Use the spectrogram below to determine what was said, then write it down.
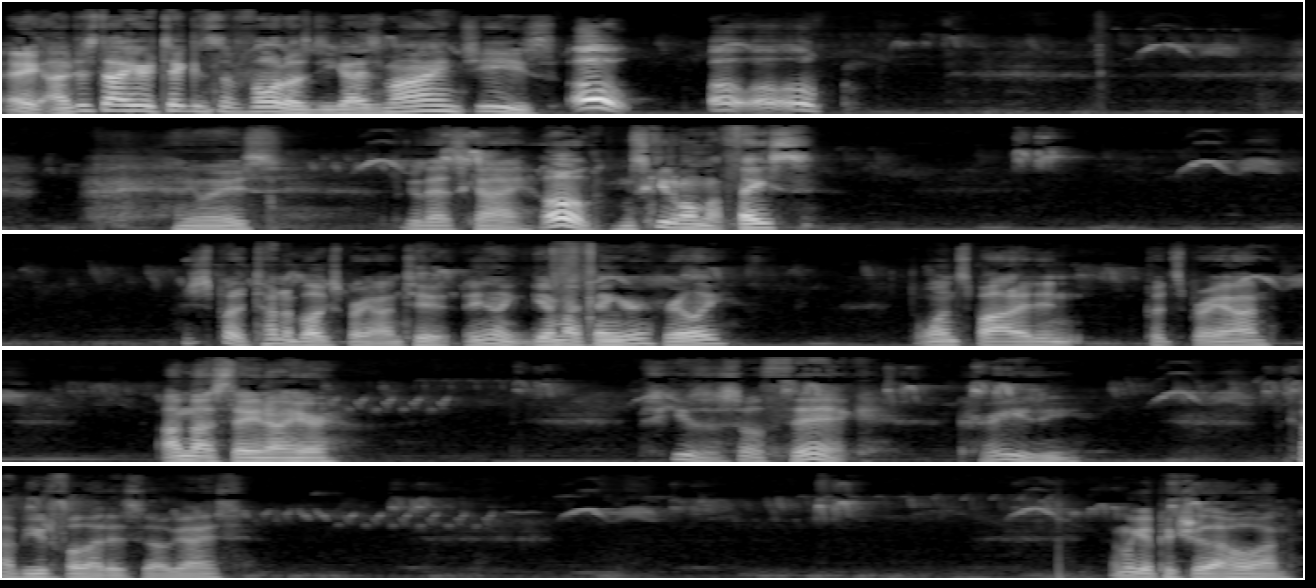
Hey, I'm just out here taking some photos. Do you guys mind? Jeez. Oh! Oh, oh, oh. Anyways, look at that sky. Oh, mosquito on my face. I just put a ton of bug spray on too. Like, get my finger, really? The one spot I didn't put spray on. I'm not staying out here. Mosquitoes are so thick. Crazy. Look how beautiful that is though, guys. I'm gonna get a picture of that. Hold on.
